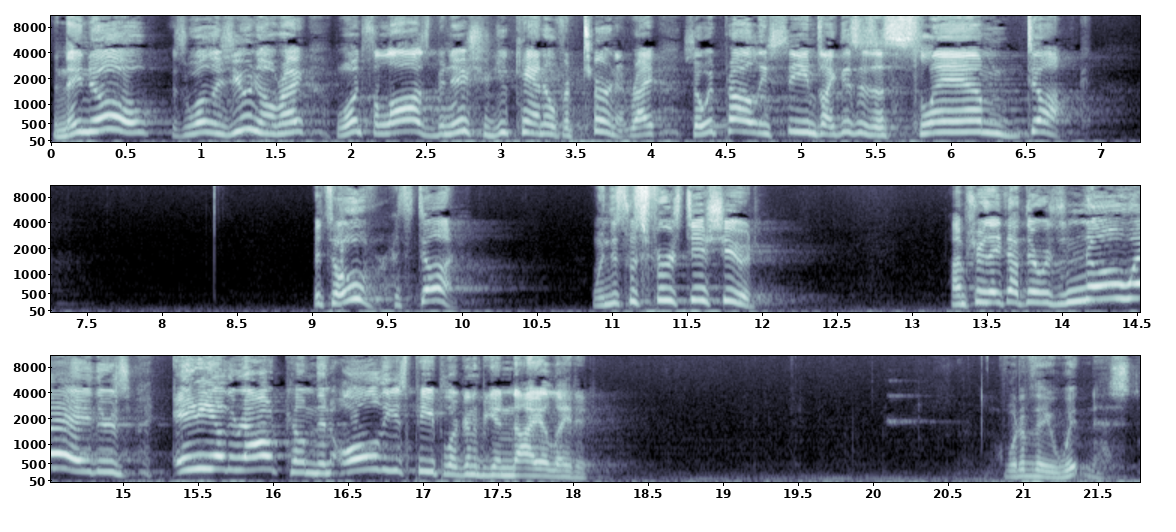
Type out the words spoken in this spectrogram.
And they know, as well as you know, right? Once the law has been issued, you can't overturn it, right? So it probably seems like this is a slam dunk. It's over. It's done. When this was first issued, I'm sure they thought there was no way there's any other outcome than all these people are going to be annihilated. What have they witnessed?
